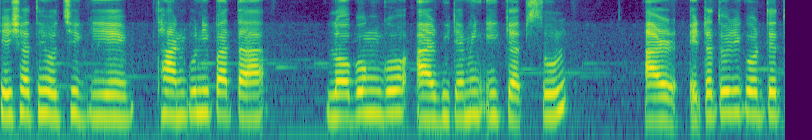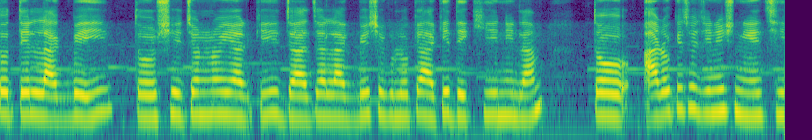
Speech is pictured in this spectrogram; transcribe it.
সেই সাথে হচ্ছে গিয়ে থানকুনি পাতা, লবঙ্গ আর ভিটামিন ই ক্যাপসুল। আর এটা তৈরি করতে তো তেল লাগবেই, তো সেই জন্যই আর কি যা যা লাগবে সেগুলোকে আগে দেখিয়ে নিলাম। তো আরও কিছু জিনিস নিয়েছি,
